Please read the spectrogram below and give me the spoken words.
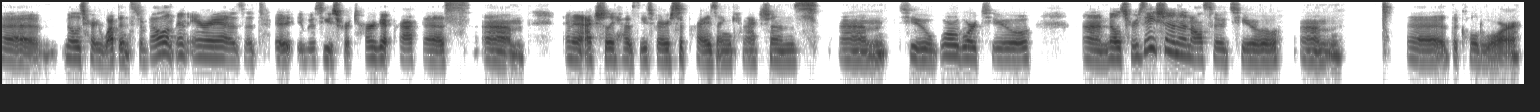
uh, military weapons development area. As it was used for target practice, um, and it actually has these very surprising connections um, to World War II um, militarization and also to um, uh, the Cold War.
